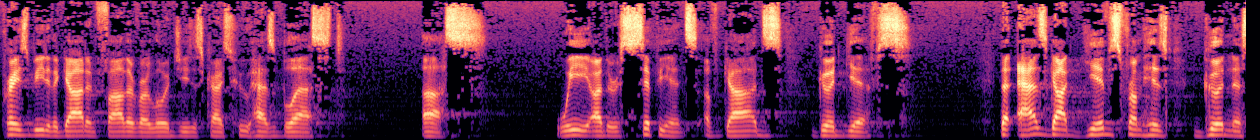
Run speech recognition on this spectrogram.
Praise be to the God and Father of our Lord Jesus Christ who has blessed us. We are the recipients of God's good gifts. That as God gives from his goodness,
